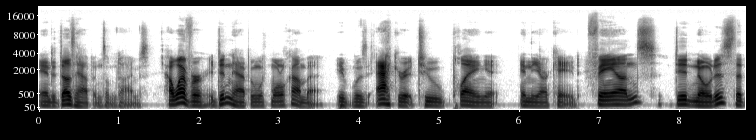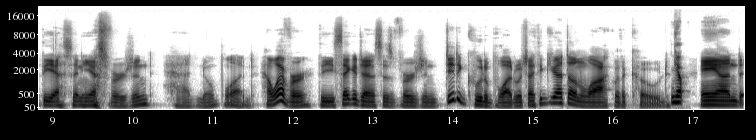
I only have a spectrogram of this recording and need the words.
And it does happen sometimes. However, it didn't happen with Mortal Kombat. It was accurate to playing it in the arcade. Fans did notice that the SNES version had no blood. However, the Sega Genesis version did include a blood, which I think you had to unlock with a code. Yep. And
